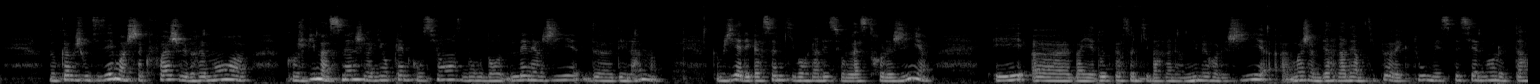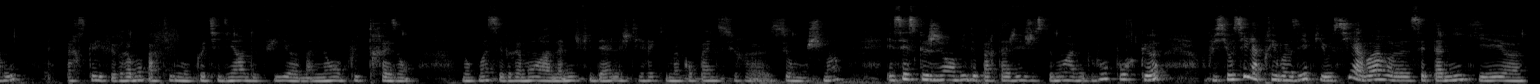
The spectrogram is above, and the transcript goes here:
Donc comme je vous disais, moi chaque fois, je vais vraiment, euh, quand je vis ma semaine, je la vis en pleine conscience, donc dans l'énergie des lames. Comme je dis, il y a des personnes qui vont regarder sur l'astrologie et euh, bah, il y a d'autres personnes qui vont regarder en numérologie. Euh, moi j'aime bien regarder un petit peu avec tout, mais spécialement le tarot parce qu'il fait vraiment partie de mon quotidien depuis maintenant plus de 13 ans. Donc moi c'est vraiment un ami fidèle, je dirais, qui m'accompagne sur mon chemin. Et c'est ce que j'ai envie de partager justement avec vous pour que vous puissiez aussi l'apprivoiser, puis aussi avoir euh, cet ami qui est, euh,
